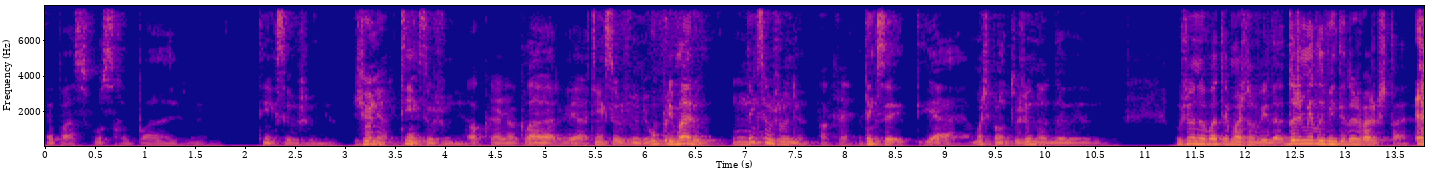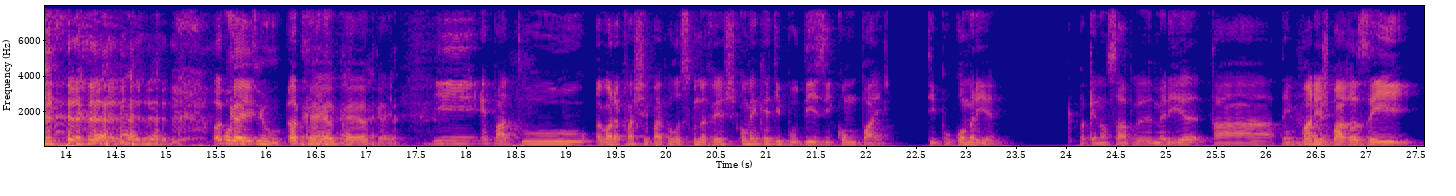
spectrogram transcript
Epá, se fosse rapaz, man, tinha que ser o Júnior. Júnior? Tinha que ser o Júnior. Ok, ok. Claro, yeah, tinha que ser o Júnior. O primeiro tem que ser o Júnior. Ok. Tem que ser. yeah. Mas pronto, o Júnior. deve- O Júnior vai ter mais novidade. 2022 vais gostar. Ok. Ou 21. Ok, ok, ok. E, epá, tu, agora que vais ser pai pela segunda vez, como é que é tipo o Dizzy como pai? Tipo, com a Maria? Que, para quem não sabe, Maria tá, tem várias barras aí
